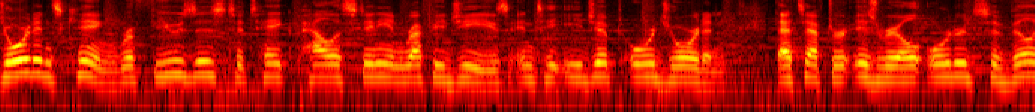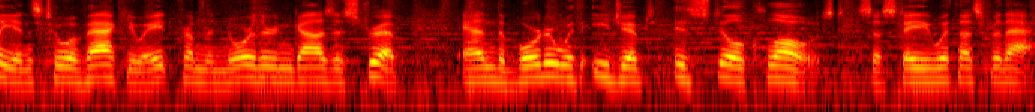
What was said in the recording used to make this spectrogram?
Jordan's king refuses to take Palestinian refugees into Egypt or Jordan. That's after Israel ordered civilians to evacuate from the northern Gaza Strip, and the border with Egypt is still closed. So stay with us for that.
